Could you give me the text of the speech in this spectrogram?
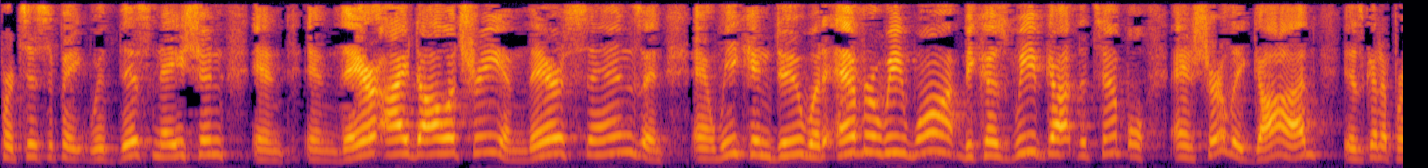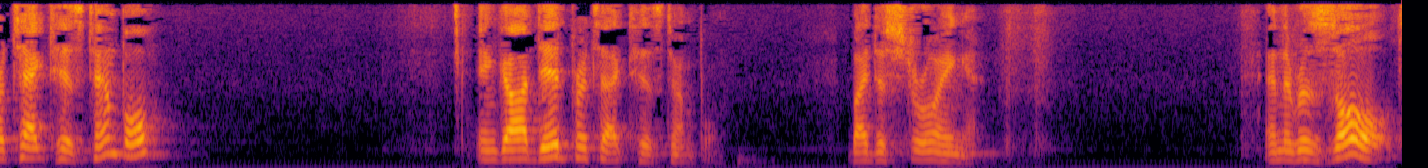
participate with this nation in, in their idolatry and their sins and, and we can do whatever we want because we've got the temple and surely God is going to protect his temple. And God did protect his temple by destroying it. And the result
